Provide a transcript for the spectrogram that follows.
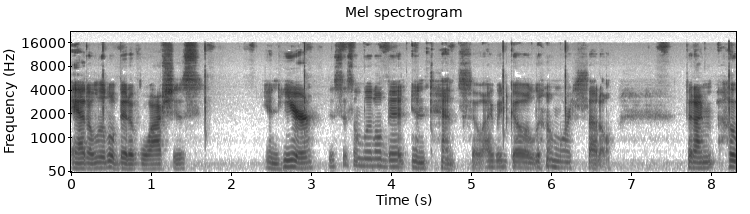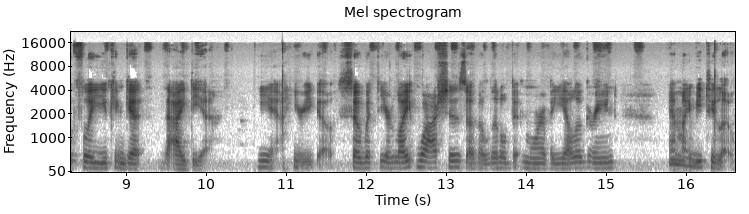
add a little bit of washes in here. This is a little bit intense, so I would go a little more subtle. But I'm hopefully you can get the idea. Yeah, here you go. So with your light washes of a little bit more of a yellow-green, that might be too low.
